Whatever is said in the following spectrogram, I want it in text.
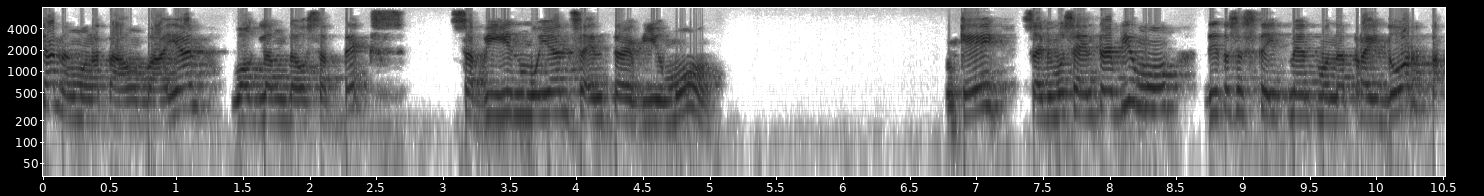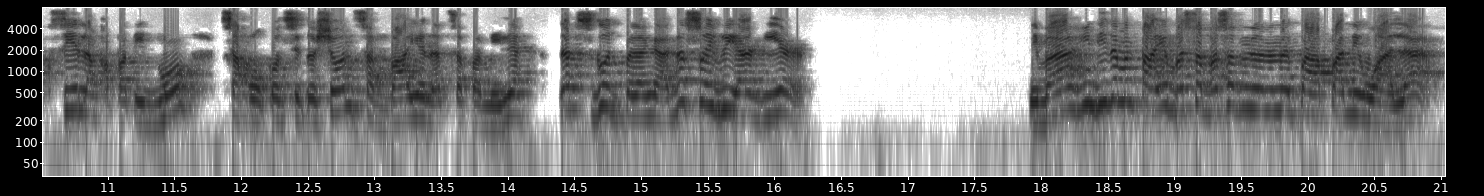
ka ng mga taong bayan, wag lang daw sa text. Sabihin mo yan sa interview mo. Okay? Sabi mo sa interview mo, dito sa statement mo na traidor, taksil ang kapatid mo sa konstitusyon, sa bayan at sa pamilya. That's good palangga. That's why we are here. Di ba? Hindi naman tayo basta-basta na nagpapaniwala.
